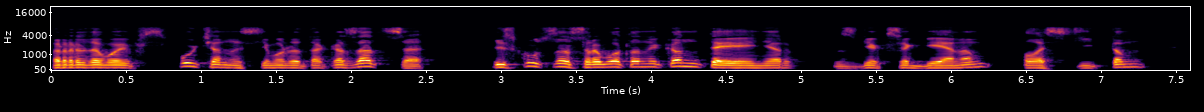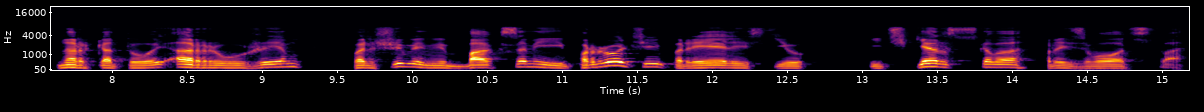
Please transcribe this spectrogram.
родовой вспученности может оказаться искусно сработанный контейнер с гексогеном, пластитом, наркотой, оружием, фальшивыми баксами и прочей прелестью ичкерского производства.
